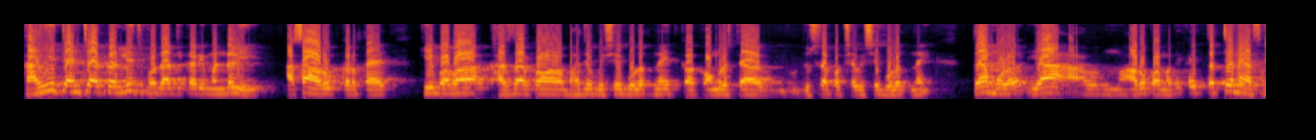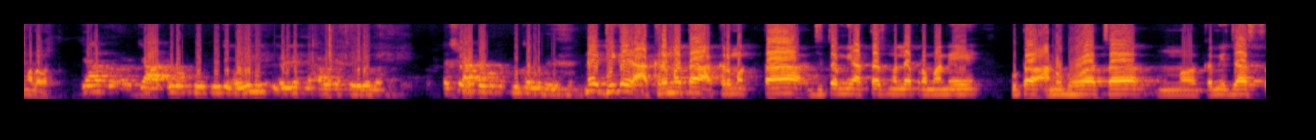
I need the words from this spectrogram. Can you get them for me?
काही त्यांच्याकडलीच पदाधिकारी मंडळी असा आरोप करतायत की बाबा खासदार भाजपविषयी बोलत नाहीत का काँग्रेस त्या दुसऱ्या पक्षाविषयी बोलत नाही. त्यामुळं या आरोपामध्ये काही तथ्य नाही असं मला वाटतं. ज्या ज्या आक्रमक तुमचे वडील लढलेत ना काँग्रेसच्या विरोधात तशी आक्रमक तुमच्यामध्ये नाही. ठीक आहे. आक्रमकता आक्रमकता जिथं मी आताच म्हणल्याप्रमाणे कुठं अनुभवाचा कमी जास्त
